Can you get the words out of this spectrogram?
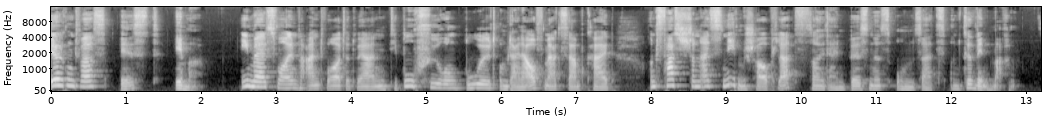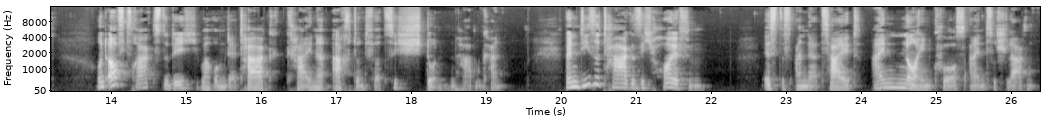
Irgendwas ist immer. E-Mails wollen beantwortet werden, die Buchführung buhlt um deine Aufmerksamkeit und fast schon als Nebenschauplatz soll dein Business Umsatz und Gewinn machen. Und oft fragst du dich, warum der Tag keine 48 Stunden haben kann. Wenn diese Tage sich häufen, ist es an der Zeit, einen neuen Kurs einzuschlagen.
